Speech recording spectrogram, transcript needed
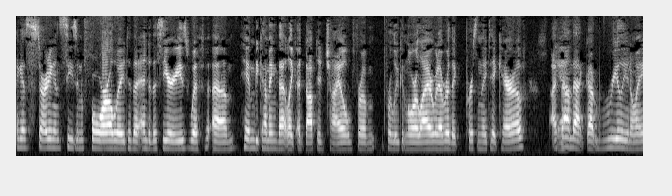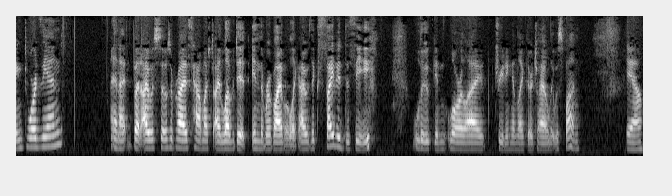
I guess starting in season four all the way to the end of the series with um, him becoming that like adopted child from for Luke and Lorelai or whatever the person they take care of. I Yeah. found that got really annoying towards the end. And I, but I was so surprised how much I loved it in the revival. Like I was excited to see Luke and Lorelai treating him like their child. It was fun. Yeah.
